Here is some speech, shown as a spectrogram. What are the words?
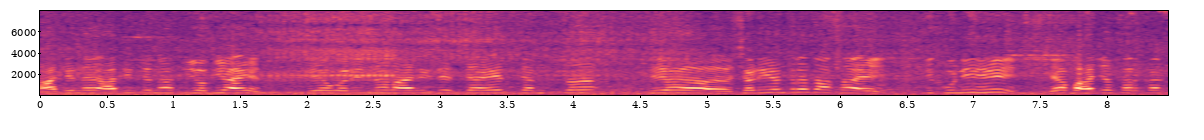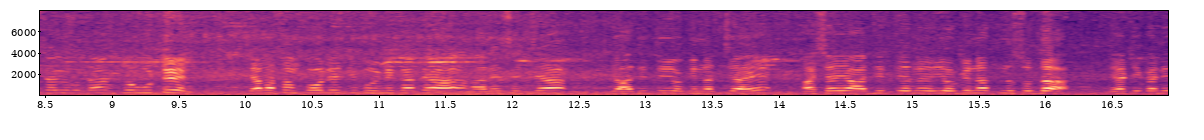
आदित्य आदित्यनाथ योगी आहेत जे ओरिजिनल आर एस एसचे आहेत त्यांचं हे षडयंत्रच असं आहे की कुणीही या भाजप सरकारच्या विरोधात जो उठेल त्याला संपवण्याची भूमिका त्या आर एस एसच्या आदित्य योगीनाथची आहे अशा या आदित्य योगीनाथनं सुद्धा या ठिकाणी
